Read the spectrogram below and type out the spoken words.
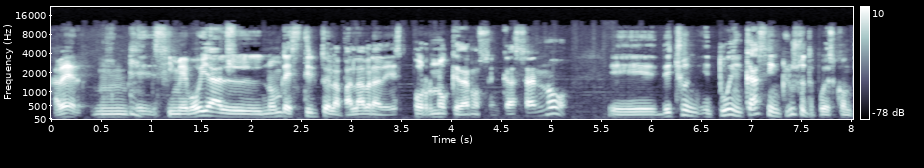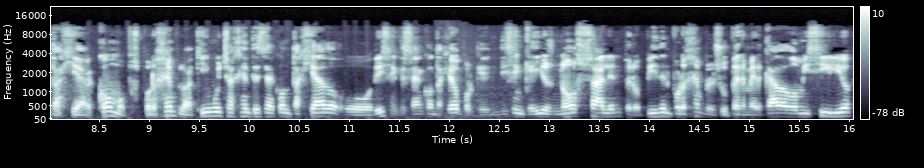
A ver, mm, eh, si me voy al nombre estricto de la palabra de es por no quedarnos en casa, no. Eh, de hecho, en- tú en casa incluso te puedes contagiar. ¿Cómo? Pues por ejemplo, aquí mucha gente se ha contagiado o dicen que se han contagiado porque dicen que ellos no salen, pero piden, por ejemplo, el supermercado a domicilio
